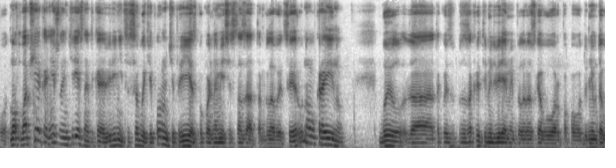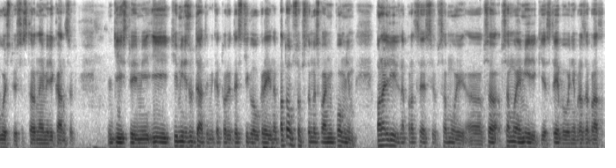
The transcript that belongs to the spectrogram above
Вот. Но вообще, конечно, интересная такая вереница событий. Помните, приезд буквально месяц назад там главы ЦРУ на Украину был, да, такой за закрытыми дверями был разговор по поводу неудовольствия со стороны американцев действиями и теми результатами, которые достигла Украина. Потом, собственно, мы с вами помним параллельно процессе в самой, э, в самой Америке с требованием разобраться.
